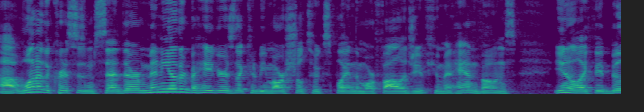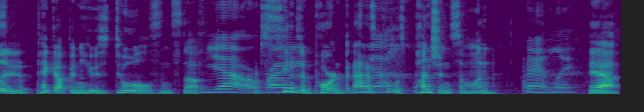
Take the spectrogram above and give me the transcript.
Uh, one of the criticisms said there are many other behaviors that could be marshaled to explain the morphology of human hand bones. You know, like the ability to pick up and use tools and stuff. yeah, or Which right. seems important, but not as cool as punching someone. Apparently. Yeah.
